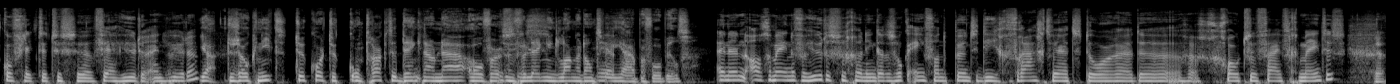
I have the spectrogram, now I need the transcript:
conflicten tussen verhuurder en huurder. Ja, dus ook niet te korte contracten. Denk nou na over Precies. een verlenging langer dan twee Ja. jaar bijvoorbeeld. En een algemene verhuurdersvergunning, dat is ook een van de punten die gevraagd werd door eh, de grote vijf gemeentes. Ja.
